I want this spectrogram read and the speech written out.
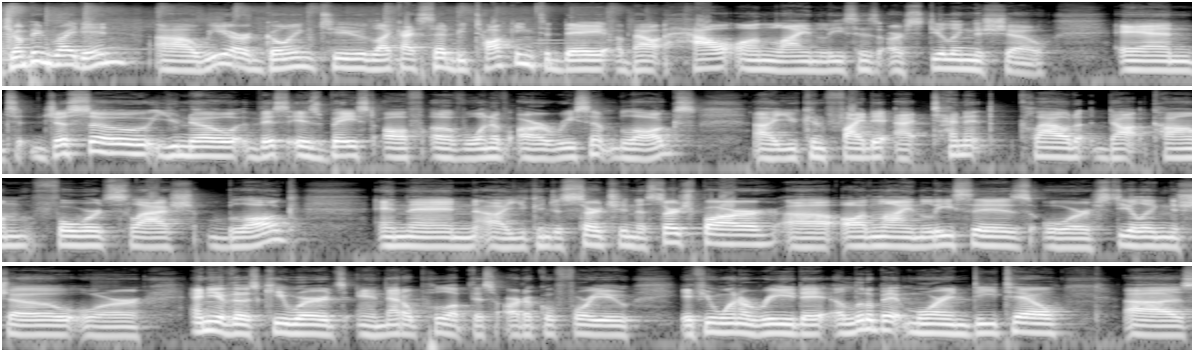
Jumping right in, uh, we are going to, like I said, be talking today about how online leases are stealing the show. And just so you know, this is based off of one of our recent blogs. Uh, you can find it at tenantcloud.com forward slash blog. And then uh, you can just search in the search bar uh, online leases or stealing the show or any of those keywords, and that'll pull up this article for you if you want to read it a little bit more in detail. Uh,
